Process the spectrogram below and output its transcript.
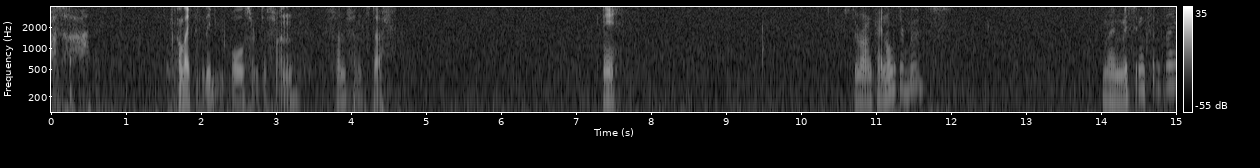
awesome. I like them. They do all sorts of fun, fun, fun stuff. Eh. It's the wrong kind of leather boots. Am I missing something?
